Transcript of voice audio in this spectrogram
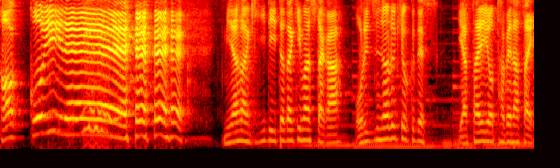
かっこいいね。皆さん聞いていただきましたか？オリジナル曲です。野菜を食べなさい。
